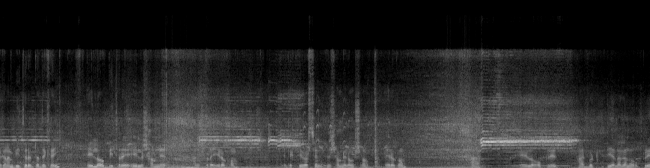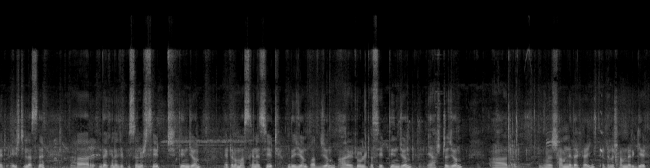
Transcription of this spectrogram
এখন আমি ভিতরেরটা দেখাই। এইলো ভিতরে এইলো সামনের অংশটা এরকম। দেখতে পাচ্ছেন যে সামনের অংশ এরকম। আর এলো ওপরের হার্ডবোর্ড দিয়ে লাগানো উপরের স্টিল আছে। আর দেখেন এই যে পিছনের সিট তিনজন। এটা হলো মাঝখানের সিট দুইজন, পাঁচজন, আর এটা উল্টা সিট তিনজন জন। আর সামনে দেখাই, এটা হলো সামনের গেট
